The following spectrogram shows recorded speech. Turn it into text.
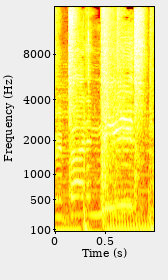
everybody needs.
